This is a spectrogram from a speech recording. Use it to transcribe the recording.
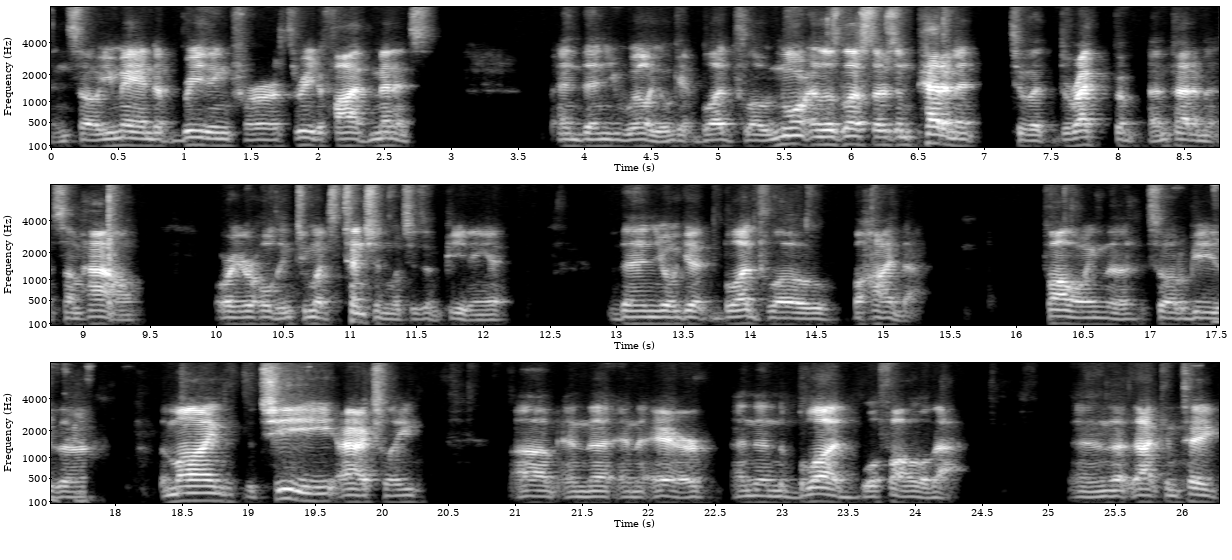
and so you may end up breathing for three to five minutes and then you will you'll get blood flow nor unless there's impediment to it direct impediment somehow or you're holding too much tension which is impeding it then you'll get blood flow behind that, following the. So it'll be the the mind, the chi actually, um, and the and the air, and then the blood will follow that. And that, that can take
